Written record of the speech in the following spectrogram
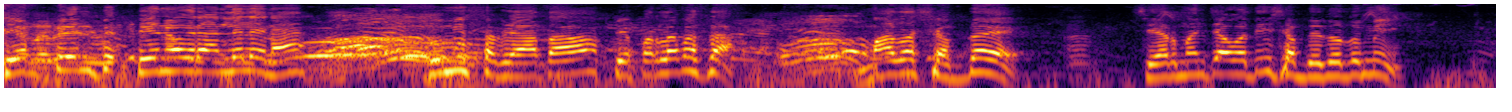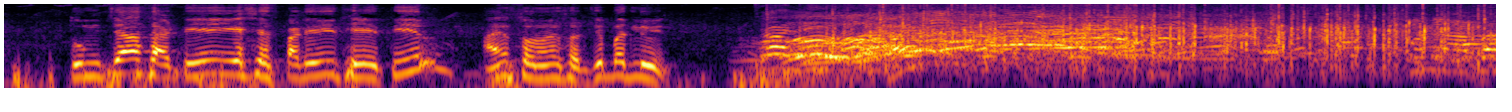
पेन पेन पेन वगैरे आणलेले ना? तुम्ही सगळे आता पेपरला बसा. माझा शब्द आहे. चेअरमनच्या वती शब्द देतो तुम्ही. तुमच्यासाठी यशस पाटील इथे येतील आणि सोनवणे सरची बदली होईल तुम्ही आता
